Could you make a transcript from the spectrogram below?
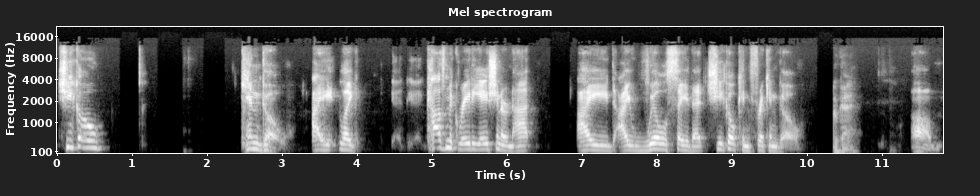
Chico can go. I like cosmic radiation or not. I I will say that Chico can fricking go. Okay. Um,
